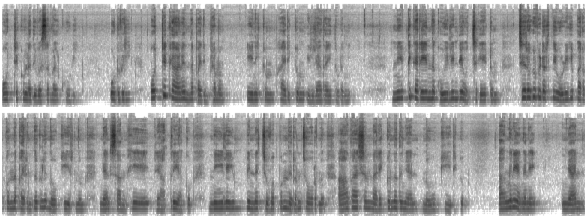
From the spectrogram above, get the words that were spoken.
ഒറ്റയ്ക്കുള്ള ദിവസങ്ങൾ കൂടി. ഒടുവിൽ ഒറ്റയ്ക്കാണ് എന്ന പരിഭ്രമം എനിക്കും ഹരിക്കും ഇല്ലാതായി തുടങ്ങി. നീട്ടിക്കരയുന്ന കുയിലിന്റെ ഒച്ച കേട്ടും ചിറകു വിടർത്തി ഒഴുകിപ്പറക്കുന്ന പരുന്തുകളെ നോക്കിയിരുന്നു ഞാൻ സന്ധ്യയെ രാത്രിയാക്കും. നീലയും പിന്നെ ചുവപ്പും നിറം ചോർന്ന് ആകാശം നരയ്ക്കുന്നത് ഞാൻ നോക്കിയിരിക്കും. അങ്ങനെ അങ്ങനെ ഞാൻ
